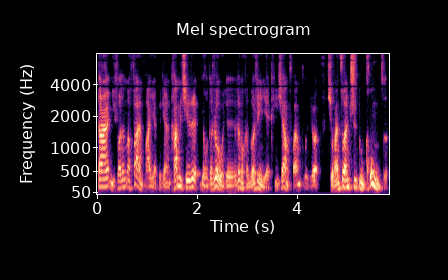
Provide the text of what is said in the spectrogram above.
当然你说他们犯法也不一定，他们其实有的时候我觉得他们很多事情也挺像川普，就是喜欢钻制度空子。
